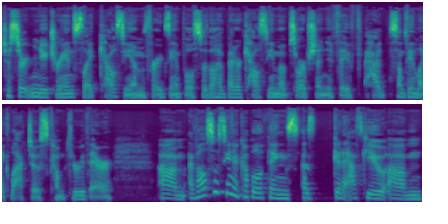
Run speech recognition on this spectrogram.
to certain nutrients like calcium, for example. So they'll have better calcium absorption if they've had something like lactose come through there. Um, I've also seen a couple of things. I was going to ask you. Um,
